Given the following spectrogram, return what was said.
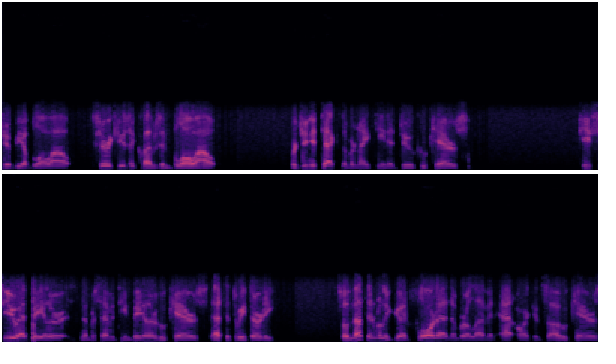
should be a blowout. Syracuse at Clemson blowout. Virginia Tech number 19 at Duke. Who cares? TCU at Baylor, number 17 Baylor. Who cares? That's at 3:30. So nothing really good. Florida at number 11 at Arkansas. Who cares?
